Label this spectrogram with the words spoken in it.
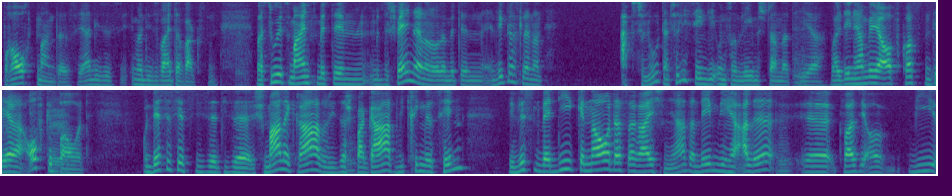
braucht man das, ja, dieses, immer dieses Weiterwachsen. Was du jetzt meinst mit, dem, mit den Schwellenländern oder mit den Entwicklungsländern, absolut, natürlich sehen die unseren Lebensstandard hier, weil den haben wir ja auf Kosten derer aufgebaut. Und das ist jetzt diese, diese schmale Grad oder dieser Spagat, wie kriegen wir es hin? Wir wissen, wenn die genau das erreichen, ja, dann leben wir hier alle äh, quasi wie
